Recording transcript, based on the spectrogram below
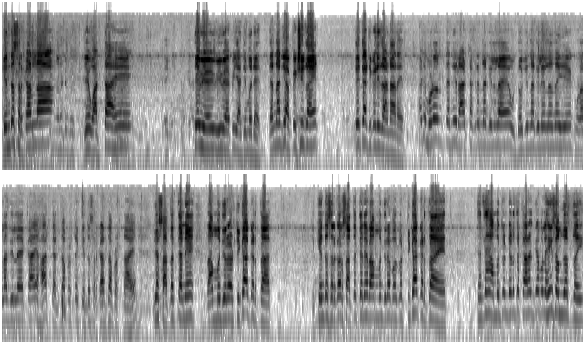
केंद्र सरकारला जे वाटतं आहे ते व्ही व्ही आय पी यादीमध्ये आहेत. त्यांना जे अपेक्षित आहेत ते त्या ठिकाणी जाणार आहेत. आणि म्हणून त्यांनी राज ठाकरेंना दिलेलं आहे उद्धवजींना दिलेलं नाही आहे कोणाला दिलं आहे काय हा त्यांचा प्रश्न केंद्र सरकारचा प्रश्न आहे. जे सातत्याने राम मंदिरावर टीका करतात केंद्र सरकार सातत्याने राम मंदिराबरोबर टीका करतायत त्यांना आमंत्रण देण्याचं कारण काय मला हे समजत नाही.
